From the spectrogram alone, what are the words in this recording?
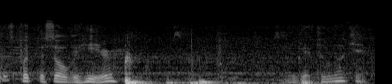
Let's put this over here and get to look at.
